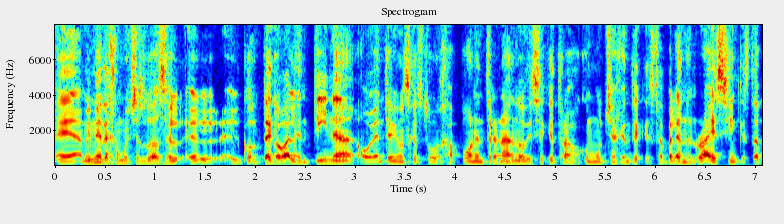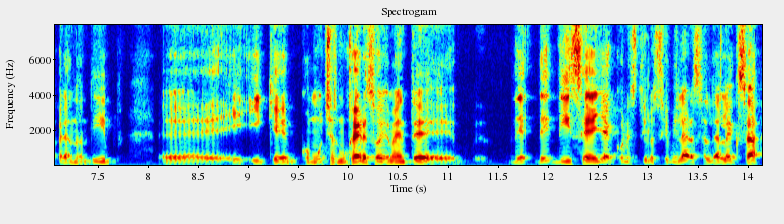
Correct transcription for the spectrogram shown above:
Eh, a mí me deja muchas dudas el, contexto de Valentina. Obviamente vimos que estuvo en Japón entrenando. Dice que trabajó con mucha gente que está peleando en Rising, que está peleando en Deep eh, y, que con muchas mujeres, obviamente. Eh, dice ella con estilos similares al de Alexa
